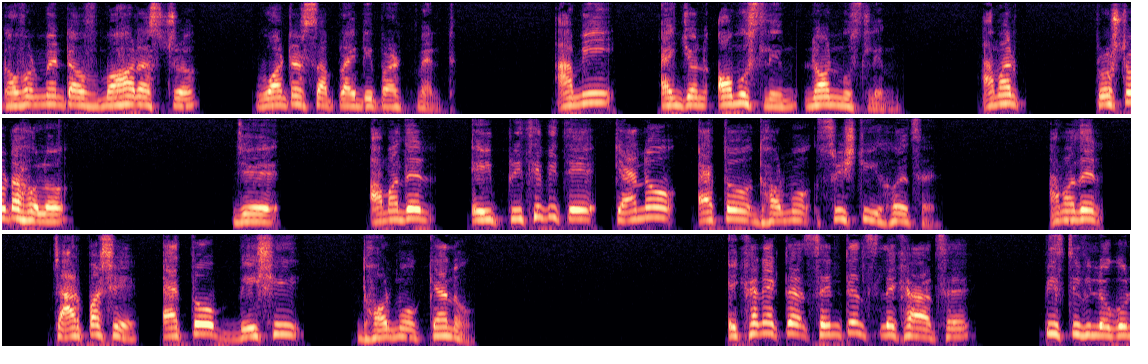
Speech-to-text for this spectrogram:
government of Maharashtra water supply department. আমি একজন অমুসলিম নন মুসলিম আমার প্রশ্নটা হলো যে আমাদের এই পৃথিবীতে কেন এত ধর্ম সৃষ্টি হয়েছে? আমাদের চারপাশে এত বেশি ধর্ম কেন? এখানে একটা সেন্টেন্স লেখা আছে পিস টিভি লোগোর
